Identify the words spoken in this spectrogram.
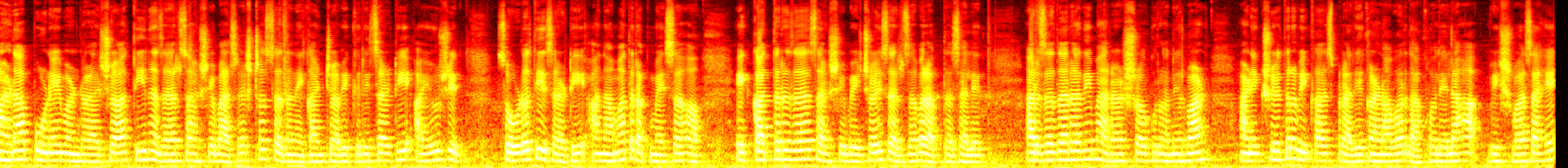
म्हाडा पुणे मंडळाच्या तीन हजार सहाशे बासष्ट सदनिकांच्या विक्रीसाठी आयोजित सोडतीसाठी अनामत रकमेसह एकाहत्तर हजार सातशे बेचाळीस अर्ज प्राप्त झालेत. अर्जदारांनी महाराष्ट्र गृहनिर्माण आणि क्षेत्र विकास प्राधिकरणावर दाखवलेला हा विश्वास आहे.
